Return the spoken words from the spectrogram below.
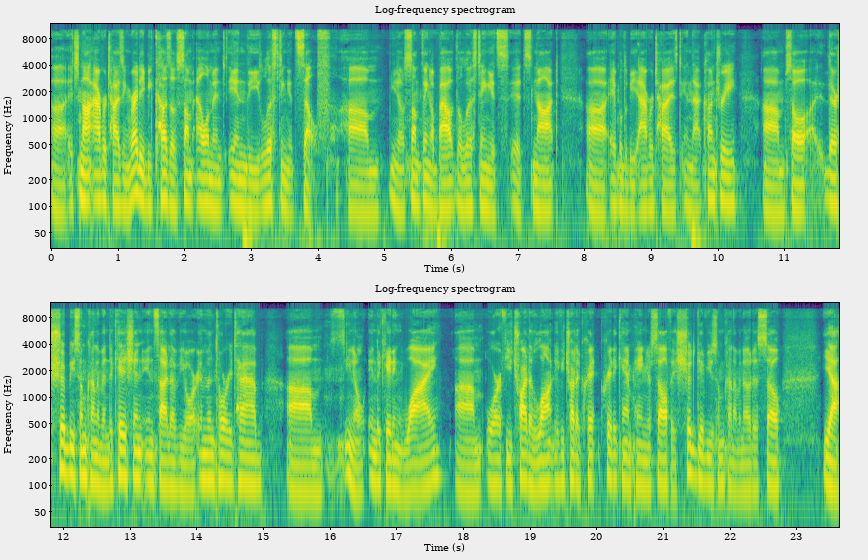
uh, it's not advertising ready because of some element in the listing itself. Um, you know, something about the listing. It's it's not uh, able to be advertised in that country. Um, so uh, there should be some kind of indication inside of your inventory tab, um, you know, indicating why. Um, or if you try to launch, if you try to create, create a campaign yourself, it should give you some kind of a notice. So, yeah,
